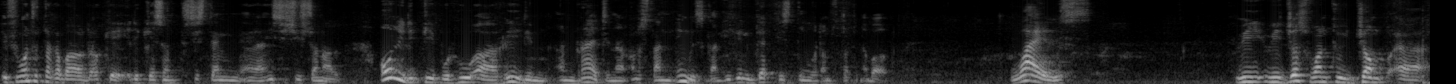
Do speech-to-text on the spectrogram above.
If you want to talk about, okay, education system, uh, institutional, only the people who are reading and writing and understanding English can even get this thing what I'm talking about. Whilst we, we just want to jump uh,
